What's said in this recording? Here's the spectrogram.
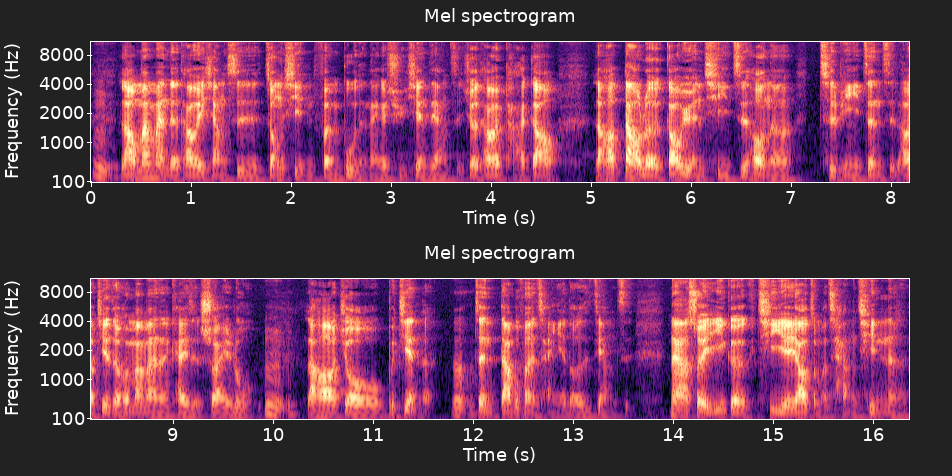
嗯，然后慢慢的它会像是中型分布的那个曲线这样子，就它会爬高，然后到了高原期之后呢，持平一阵子，然后接着会慢慢的开始衰落，嗯，然后就不见了，嗯，这大部分的产业都是这样子。那所以一个企业要怎么长青呢？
